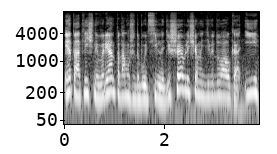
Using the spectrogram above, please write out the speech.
это отличный вариант, потому что это будет сильно дешевле, чем индивидуалка, и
